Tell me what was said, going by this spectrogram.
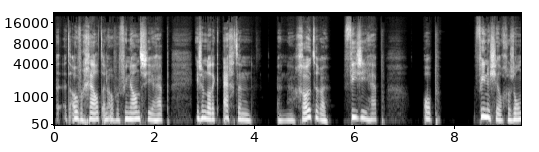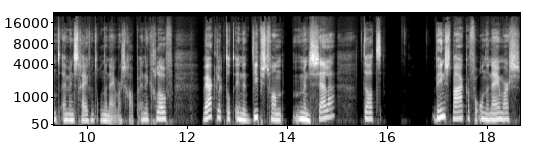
het over geld en over financiën heb, is omdat ik echt een, een eh, grotere visie heb op financieel gezond en winstgevend ondernemerschap. En ik geloof werkelijk tot in het diepst van mijn cellen dat winst maken voor ondernemers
